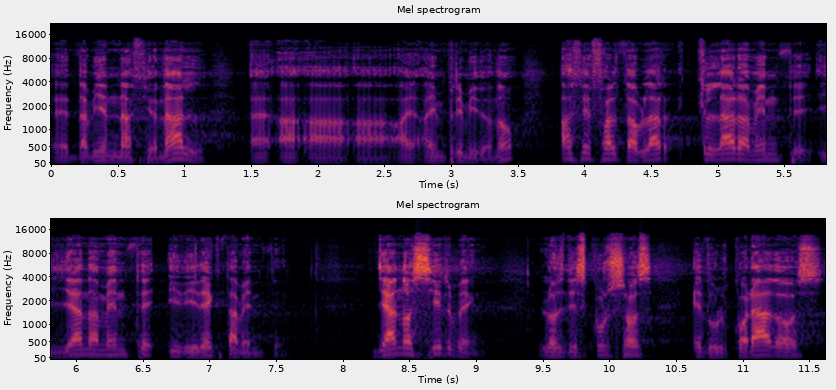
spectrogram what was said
eh, también nacional eh, ha, imprimido. ¿no? Hace falta hablar claramente, llanamente y directamente. Ya no sirven los discursos edulcorados,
